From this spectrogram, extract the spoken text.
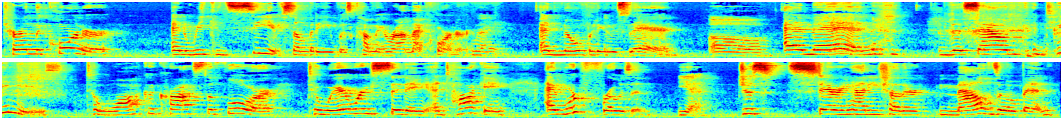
turn the corner, and we can see if somebody was coming around that corner. Right. And nobody was there. Oh. And then the sound continues to walk across the floor to where we're sitting and talking, and we're frozen, Yeah. just staring at each other, mouths open.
